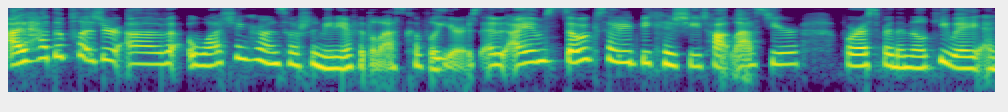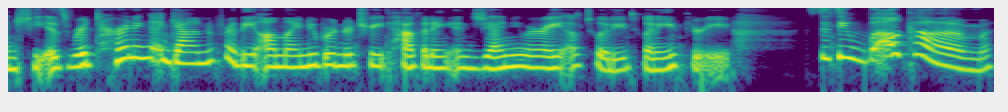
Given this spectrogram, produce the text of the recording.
I've had the pleasure of watching her on social media for the last couple years, and I am so excited because she taught last year for us for the Milky Way, and she is returning again for the online newborn retreat happening in January of 2023. Sissi, welcome.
